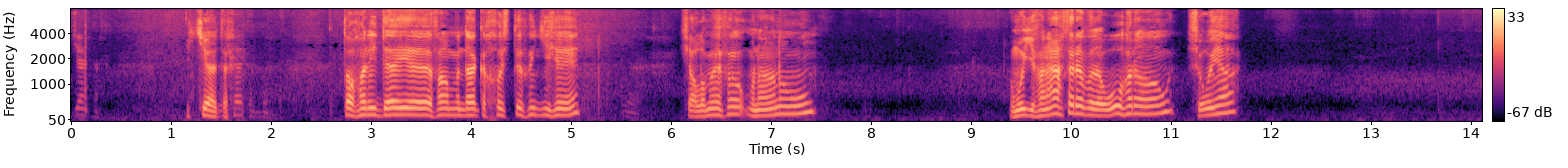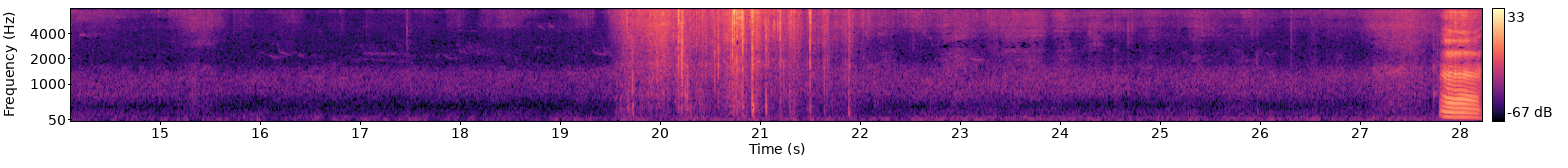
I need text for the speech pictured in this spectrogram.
Jetter. Chatter. Toch een idee eh, van me dat ik een zal hem even op mijn aanhouden. Dan moet je van achteren wat de ogen houden. Zo ja. Eh,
